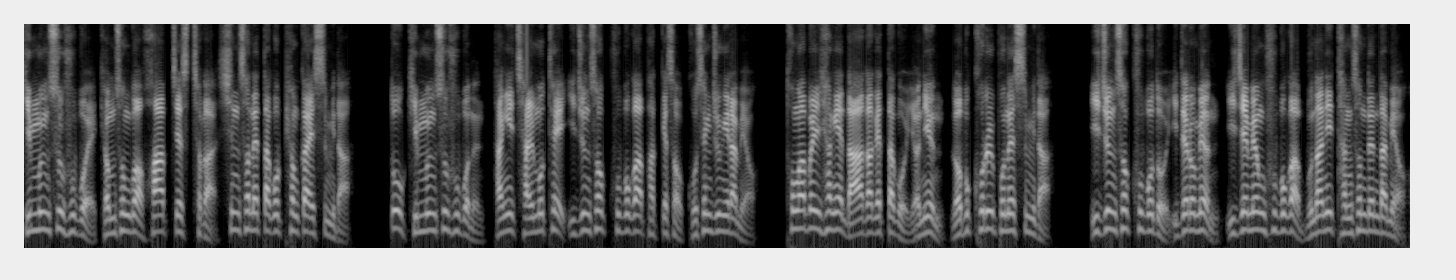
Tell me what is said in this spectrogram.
김문수 후보의 겸손과 화합 제스처가 신선했다고 평가했습니다. 또 김문수 후보는 당이 잘못해 이준석 후보가 밖에서 고생 중이라며 통합을 향해 나아가겠다고 연이은 러브콜을 보냈습니다. 이준석 후보도 이대로면 이재명 후보가 무난히 당선된다며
